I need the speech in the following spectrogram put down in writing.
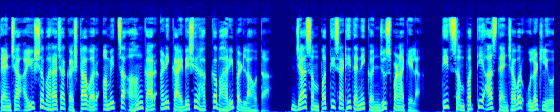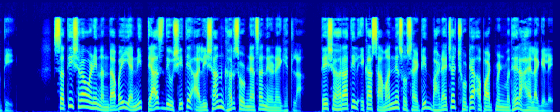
त्यांच्या आयुष्यभराच्या कष्टावर अमितचा अहंकार आणि कायदेशीर हक्क भारी पडला होता. ज्या संपत्तीसाठी त्यांनी कंजूसपणा केला तीच संपत्ती आज त्यांच्यावर उलटली होती. सतीशराव आणि नंदाबाई यांनी त्याच दिवशी ते आलिशान घर सोडण्याचा निर्णय घेतला. ते शहरातील एका सामान्य सोसायटीत भाड्याच्या छोट्या अपार्टमेंटमध्ये राहायला गेले.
